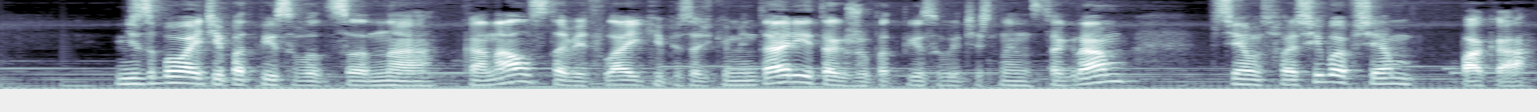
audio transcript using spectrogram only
Не забывайте подписываться на канал, ставить лайки, писать комментарии. Также подписывайтесь на Инстаграм. Всем спасибо, всем пока.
